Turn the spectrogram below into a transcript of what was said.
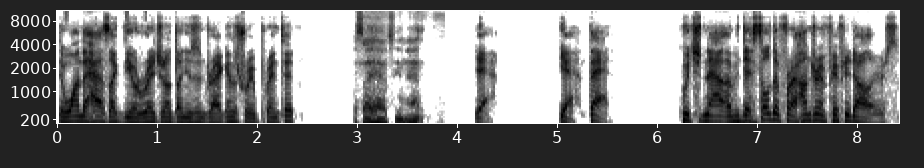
The one that has like the original Dungeons and Dragons reprinted. Yes, I have seen that. Yeah, yeah, that. Which now I mean, they sold it for $150.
